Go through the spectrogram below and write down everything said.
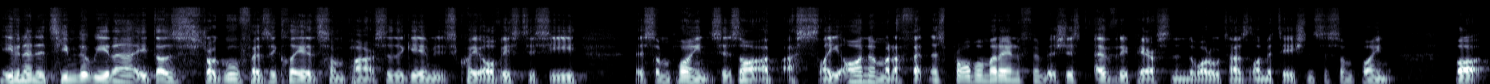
even in the team that we're at, he does struggle physically in some parts of the game. It's quite obvious to see at some points. It's not a, a slight on him or a fitness problem or anything, but it's just every person in the world has limitations to some point. But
